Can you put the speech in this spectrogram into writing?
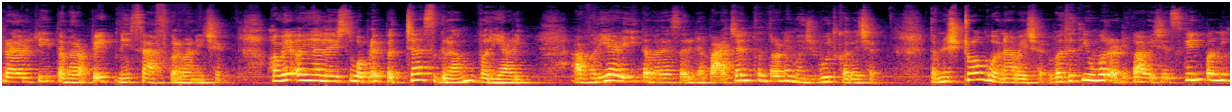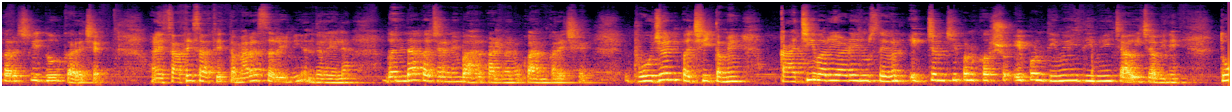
પ્રાયોરિટી તમારા પેટને સાફ કરવાની છે. હવે અહીંયા લઈશું આપણે પચાસ ગ્રામ વરિયાળી. આ વરિયાળી તમારા શરીરના પાચન તંત્રને મજબૂત કરે છે. તમને સ્ટ્રોંગ બનાવે છે, વધતી ઉંમર અટકાવે છે સ્કિન પરની કરચલી દૂર કરે છે અને સાથે સાથે તમારા શરીરની અંદર રહેલા ગંદા કચરાને બહાર કાઢવાનું કામ કરે છે. ભોજન પછી તમે કાચી વરિયાળીનું સેવન એક ચમચી પણ કરશો એ પણ ધીમે ધીમે ચાવી ચાવીને, તો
